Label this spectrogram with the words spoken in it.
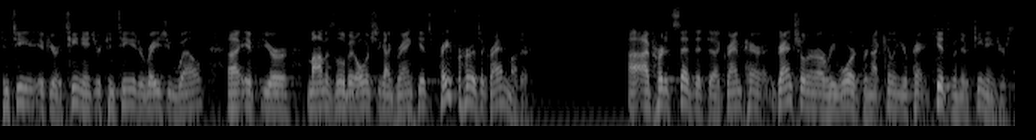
continue, if you're a teenager, continue to raise you well. Uh, if your mom is a little bit older, she's got grandkids, pray for her as a grandmother. Uh, I've heard it said that uh, grandparent, grandchildren are a reward for not killing your parent, kids when they're teenagers.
